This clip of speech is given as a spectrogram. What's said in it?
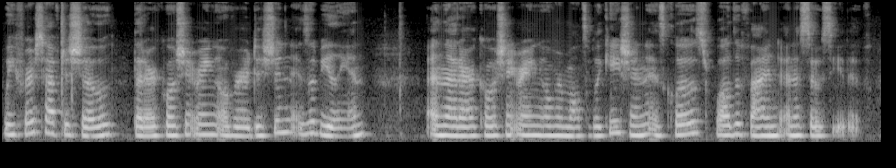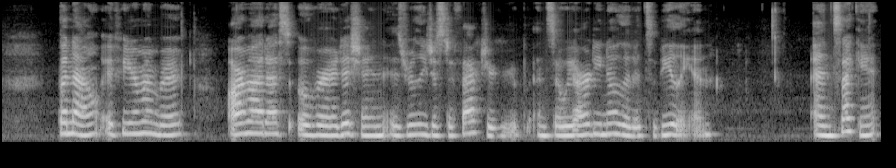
we first have to show that our quotient ring over addition is abelian, and that our quotient ring over multiplication is closed, well-defined, and associative. But now, if you remember, R mod S over addition is really just a factor group, and so we already know that it's abelian. And second,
